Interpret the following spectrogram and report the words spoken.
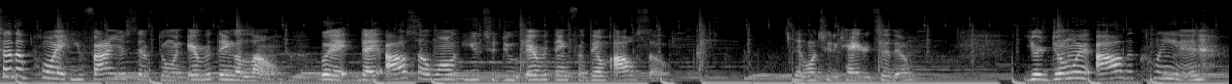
to the point you find yourself doing everything alone but they also want you to do everything for them also. They want you to cater to them. You're doing all the cleaning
